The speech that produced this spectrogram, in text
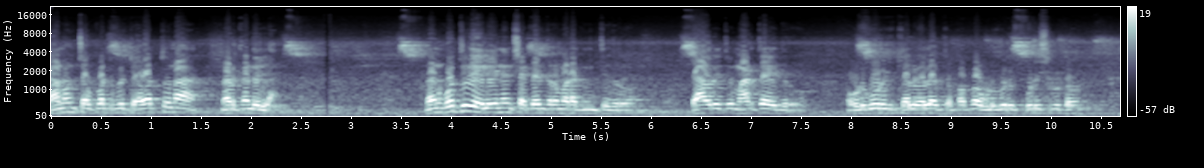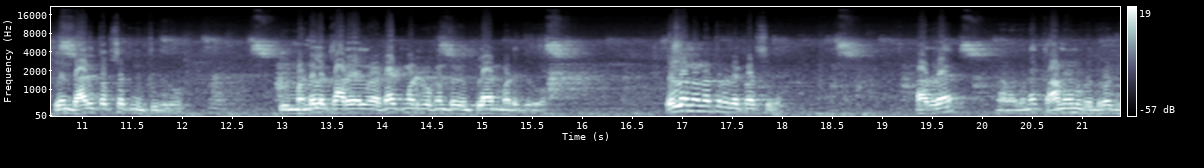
ಕಾನೂನು ಚೌಕಟ್ಟು ಬಿಟ್ಟು ಯಾವತ್ತೂ ನಾ ನಡ್ಕೊಂಡಿಲ್ಲ. ನನಗೆ ಗೊತ್ತಿದೆ ಇಲ್ಲಿ ಏನೇನು ಷಡ್ಯಂತ್ರ ಮಾಡೋಕ್ಕೆ ನಿಂತಿದ್ರು, ಯಾವ ರೀತಿ ಮಾಡ್ತಾ ಇದ್ರು. ಹುಡುಗರಿಗೆ ಕೆಲವೆಲ್ಲ ಪಾಪ ಹುಡುಗರಿಗೆ ಕೂಡಿಸ್ಬಿಟ್ಟು ಏನು ದಾರಿ ತಪ್ಸಕ್ಕೆ ನಿಂತಿದ್ರು. ಈ ಮಂಡಲ ಕಾರ್ಯಾಲಯ ಅಟ್ಯಾಕ್ ಮಾಡಬೇಕಂತ ಪ್ಲ್ಯಾನ್ ಮಾಡಿದ್ರು. ಎಲ್ಲ ನನ್ನ ಹತ್ರ ರೆಕಾರ್ಡ್ಸ್ ಇದೆ. ಆದರೆ ನಾನು ಅದನ್ನು ಕಾನೂನುಬದ್ಧವಾಗಿ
